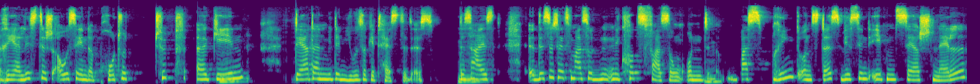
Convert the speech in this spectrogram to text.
realistisch aussehender Prototyp äh, gehen, mhm. der dann mit dem User getestet ist. Das mhm. heißt, äh, das ist jetzt mal so eine Kurzfassung. Und mhm. was bringt uns das? Wir sind eben sehr schnell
